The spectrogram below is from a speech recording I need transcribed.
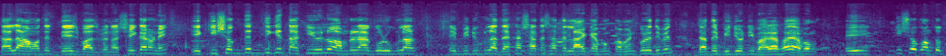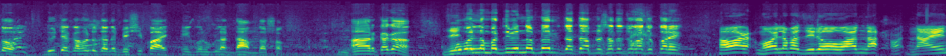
তাহলে আমাদের দেশ বাঁচবে না। সেই কারণে এই কৃষকদের দিকে তাকিয়ে হলো আমরা গরুগুলার এই ভিডিওগুলো দেখার সাথে সাথে লাইক এবং কমেন্ট করে দিবেন যাতে ভিডিওটি ভাইরাল হয়। এবং এই কৃষক অন্তত দুই টাকা হলেও যাতে বেশি পায় এই গরুগুলার দাম দর্শক। আর কাকা মোবাইল নাম্বার দিবেন না আপনার যাতে আপনার সাথে যোগাযোগ করে? আমার mobile number zero one nine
